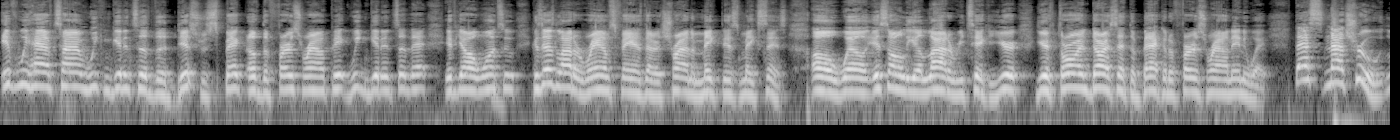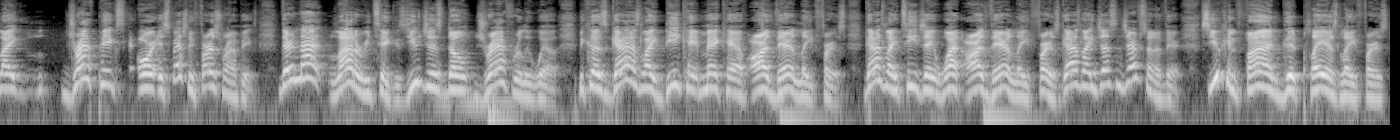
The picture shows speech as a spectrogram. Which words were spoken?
if we have time, we can get into the disrespect of the first round pick. We can get into that if y'all want to, because there's a lot of Rams fans that are trying to make this make sense. Oh well, it's only a lottery ticket. You're you're throwing darts at the back of the first round anyway. That's not true. Like draft picks, or especially first round picks, they're not lottery tickets. You just don't draft really well because guys like DK Metcalf are there late first. Guys like TJ Watt are there late first. Guys like Justin Jefferson are there. So you can find good players late first.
